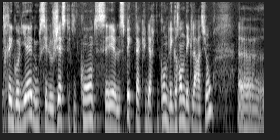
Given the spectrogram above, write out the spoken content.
très gaulienne où c'est le geste qui compte, c'est le spectaculaire qui compte, les grandes déclarations. Euh,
